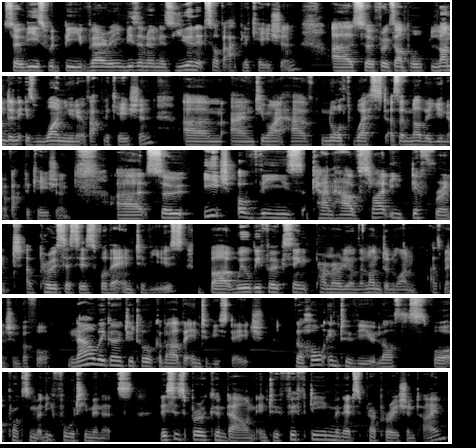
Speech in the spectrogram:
So these would be varying, these are known as units of application. Uh, so, for example, London is one unit of application, um, and you might have Northwest as another unit of application. Uh, so each of these can have slightly different uh, processes for their interviews, but we'll be focusing primarily on the London one, as mentioned before. Now we're going to talk about the interview stage. The whole interview lasts for approximately 40 minutes. This is broken down into 15 minutes preparation time,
